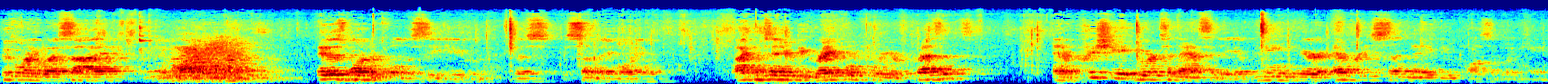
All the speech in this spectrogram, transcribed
Good morning, Westside. Good morning. It is wonderful to see you this Sunday morning. I continue to be grateful for your presence and appreciate your tenacity of being here every Sunday you possibly can.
